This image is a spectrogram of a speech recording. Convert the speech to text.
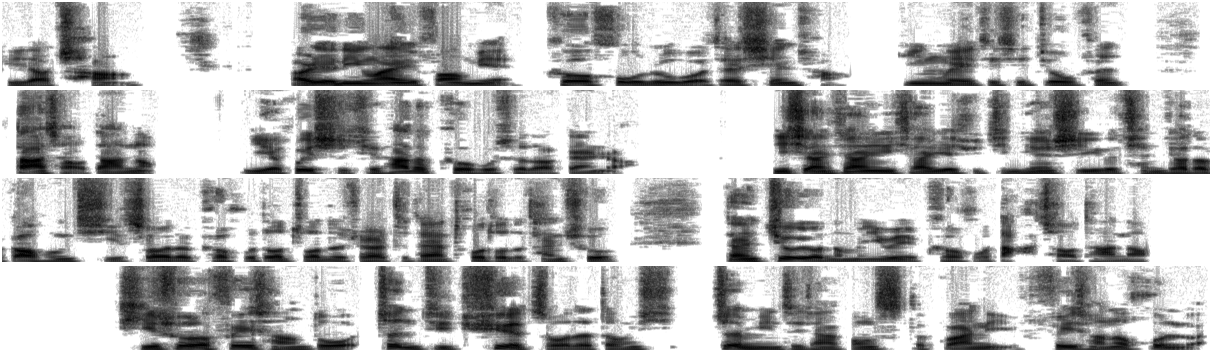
比较长，而且另外一方面，客户如果在现场因为这些纠纷大吵大闹，也会使其他的客户受到干扰。你想象一下，也许今天是一个成交的高峰期，所有的客户都坐在这儿正在妥妥的谈车，但就有那么一位客户大吵大闹，提出了非常多证据确凿的东西，证明这家公司的管理非常的混乱。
